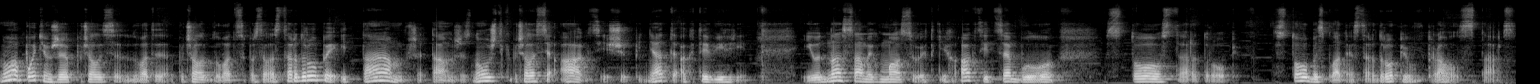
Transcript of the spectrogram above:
Ну, а потім вже почалися додавати, почали додавати суперсели стардропи, і там вже, там вже знову ж таки почалися акції, щоб підняти актив в ігрі. І одна з самих масових таких акцій це було 100 стардропів. 100 безплатних стардропів в Brawl Stars.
